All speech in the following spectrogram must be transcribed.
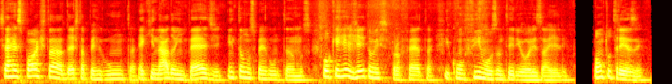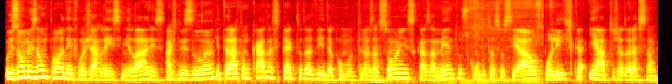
Se a resposta desta pergunta é que nada o impede, então nos perguntamos por que rejeitam esse profeta e confirmam os anteriores a ele? Ponto 13. Os homens não podem forjar leis similares às do Islã que tratam cada aspecto da vida, como transações, casamentos, conduta social, política e atos de adoração.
